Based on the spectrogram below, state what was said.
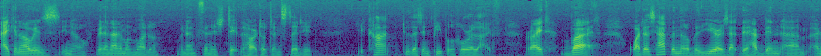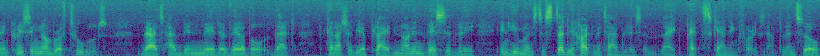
I can always, you know, in an animal model, when I'm finished, take the heart out and study it. You can't do that in people who are alive, right? But what has happened over the years is that there have been um, an increasing number of tools that have been made available that can actually be applied non-invasively in humans to study heart metabolism, like PET scanning, for example. And so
